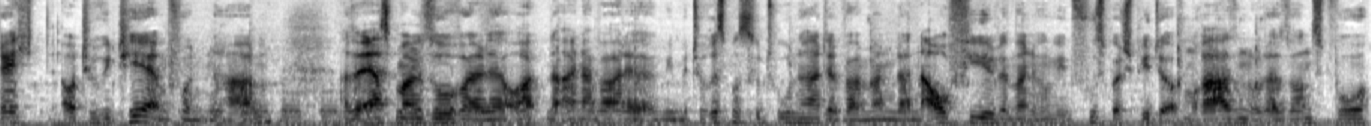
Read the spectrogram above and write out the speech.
recht autoritär empfunden haben. Also erstmal so, weil der Ort einer war, der irgendwie mit Tourismus zu tun hatte, weil man dann auffiel, wenn man irgendwie Fußball spielte auf dem Rasen oder sonst wo.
